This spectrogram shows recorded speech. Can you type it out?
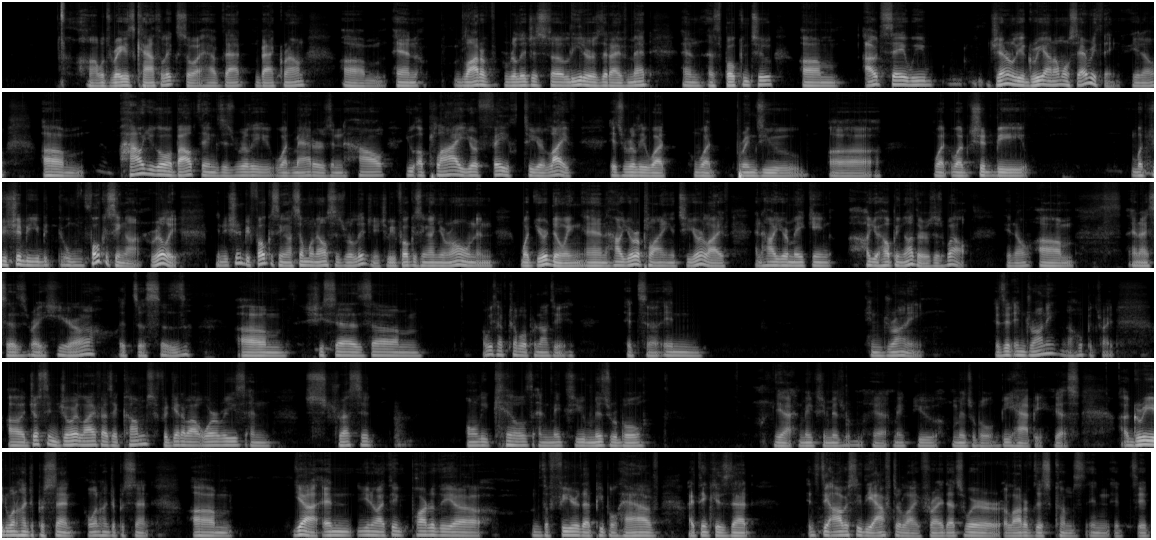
I was raised Catholic, so I have that background, um, and a lot of religious uh, leaders that I've met and have spoken to. Um, I would say we generally agree on almost everything. You know, um, how you go about things is really what matters, and how you apply your faith to your life is really what what brings you uh what what should be what you should be focusing on really. And you shouldn't be focusing on someone else's religion. You should be focusing on your own and what you're doing and how you're applying it to your life and how you're making how you're helping others as well you know? Um and i says right here it just says um she says um I always have trouble pronouncing it. It's uh, in indrani. Is it indrani? I hope it's right. Uh just enjoy life as it comes. Forget about worries and stress it. Only kills and makes you miserable. Yeah it makes you miserable. Yeah make you miserable. Be happy. Yes. Agreed 100% 100% um yeah and you know i think part of the uh the fear that people have i think is that it's the obviously the afterlife right? That's where a lot of this comes in. It it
